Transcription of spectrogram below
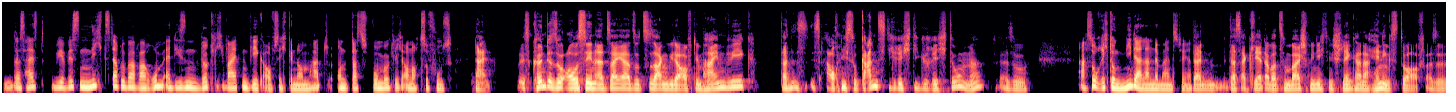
Das heißt, wir wissen nichts darüber, warum er diesen wirklich weiten Weg auf sich genommen hat und das womöglich auch noch zu Fuß. Nein, es könnte so aussehen, als sei er sozusagen wieder auf dem Heimweg. Dann ist es auch nicht so ganz die richtige Richtung. Ne? Also Ach so, Richtung Niederlande meinst du jetzt? Dann, das erklärt aber zum Beispiel nicht den Schlenker nach Henningsdorf. Also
